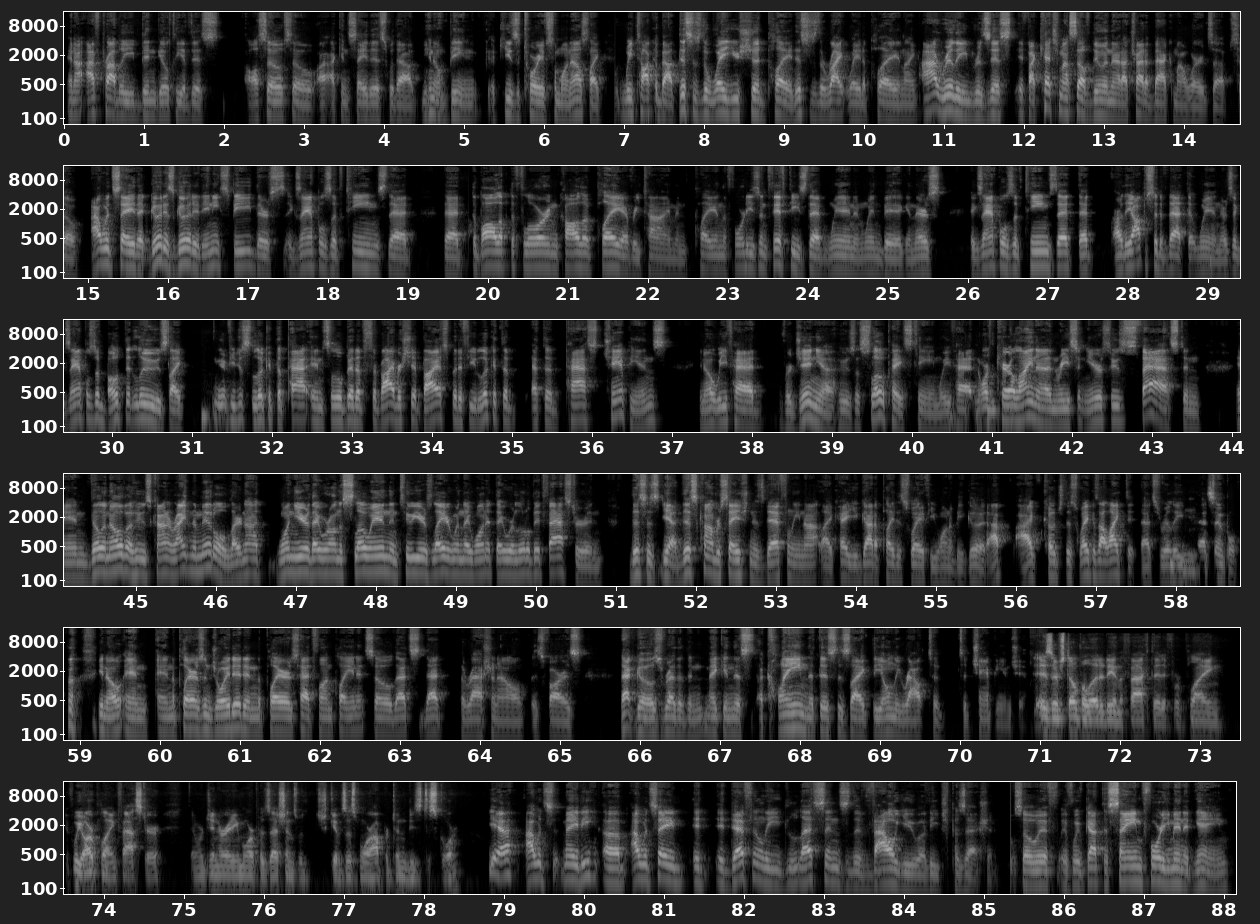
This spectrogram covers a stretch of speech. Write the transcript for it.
and I, I've probably been guilty of this also, so I, can say this without you know being accusatory of someone else. Like we talk about, this is the way you should play. This is the right way to play, and like I really resist. If I catch myself doing that, I try to back my words up. So I would say that good is good at any speed. There's examples of teams that that the ball up the floor and call a play every time and play in the 40s and 50s that win and win big. And there's examples of teams that that are the opposite of that that win. There's examples of both that lose. Like you know, if you just look at the pat, and it's a little bit of survivorship bias, but if you look at the at the past champions, you know we've had Virginia, who's a slow paced team. We've had North mm-hmm. Carolina in recent years, who's fast, and and Villanova, who's kind of right in the middle. They're not one year they were on the slow end, and two years later when they won it, they were a little bit faster. And this is yeah, this conversation is definitely not like, hey, you got to play this way if you want to be good. I I coach this way because I liked it. That's really mm-hmm. that simple, you know. And and the players enjoyed it, and the players had fun playing it. So that's that the rationale as far as that goes, rather than making this a claim that this is like the only route to to championship. Is there still validity in the fact that if we're playing if we are playing faster, then we're generating more possessions, which gives us more opportunities to score. Yeah, I would maybe. Um, I would say it it definitely lessens the value of each possession. So if if we've got the same forty minute game,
